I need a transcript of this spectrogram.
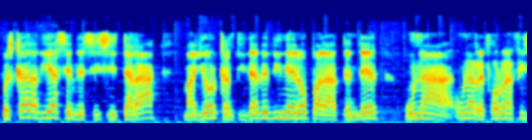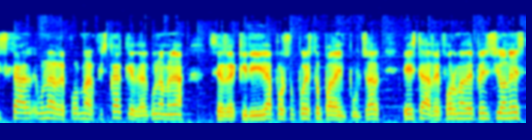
pues cada día se necesitará mayor cantidad de dinero para atender una, una reforma fiscal, una reforma fiscal que de alguna manera se requerirá, por supuesto, para impulsar esta reforma de pensiones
